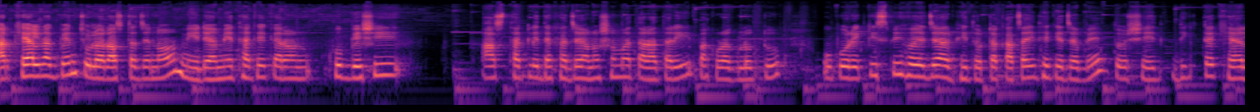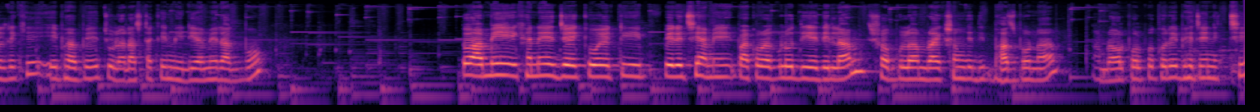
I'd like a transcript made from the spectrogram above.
আর খেয়াল রাখবেন, চুলার আঁচটা যেন মিডিয়ামে থাকে, কারণ খুব বেশি আঁচ থাকলে দেখা যায় অনেক সময় তাড়াতাড়ি পাকোড়াগুলো একটু উপরে ক্রিস্পি হয়ে যায় আর ভিতরটা কাঁচাই থেকে যাবে। তো সেই দিকটা খেয়াল রেখে এভাবে চুলার আঁচটাকে মিডিয়ামে রাখব। তো আমি এখানে যে কোয়েটি পেরেছি আমি পাকোড়াগুলো দিয়ে দিলাম। সবগুলো আমরা একসঙ্গে ভাজবো না। আমরা অল্প অল্প করে ভেজে নিচ্ছি।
